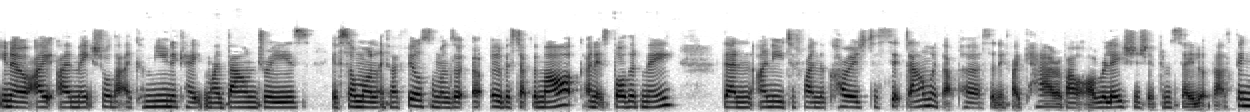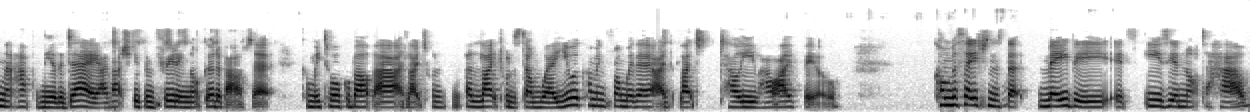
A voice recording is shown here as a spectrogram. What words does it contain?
You know, I, I make sure that I communicate my boundaries. If someone, if I feel someone's uh, overstepped the mark and it's bothered me, then I need to find the courage to sit down with that person if I care about our relationship and say, look, that thing that happened the other day, I've actually been feeling not good about it. Can we talk about that? I'd like to I'd like to understand where you were coming from with it. I'd like to tell you how I feel. Conversations that maybe it's easier not to have,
